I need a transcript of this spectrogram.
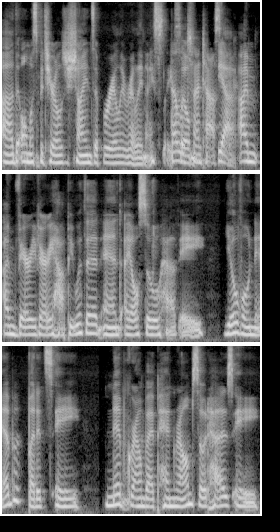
uh, the Omas material just shines up really, really nicely. That looks fantastic. Yeah, I'm I'm very, very happy with it. And I also have a Jowo nib, but it's a nib ground by Pen Realm, so it has a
